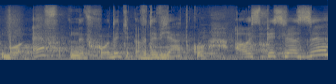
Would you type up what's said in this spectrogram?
бо F не входить в дев'ятку. А ось після з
